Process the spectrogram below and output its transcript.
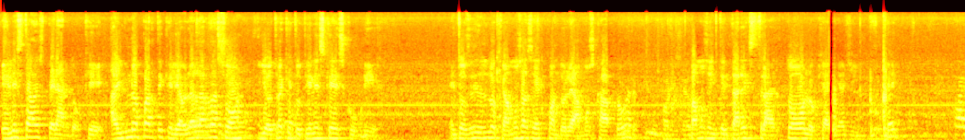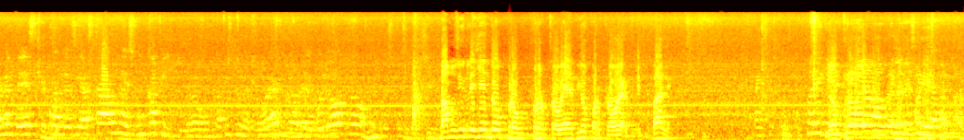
él estaba esperando que hay una parte que le habla la razón y otra que tú tienes que descubrir. Entonces es lo que vamos a hacer cuando leamos cada proverbio. Vamos a intentar extraer todo lo que hay allí. Bueno, entonces, cuando decías cada uno es un capítulo, un capítulo de proverbio, luego el otro. Vamos a ir leyendo pro, por proverbio por proverbio, ¿vale? De un proverbio puede salir varias perlas.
